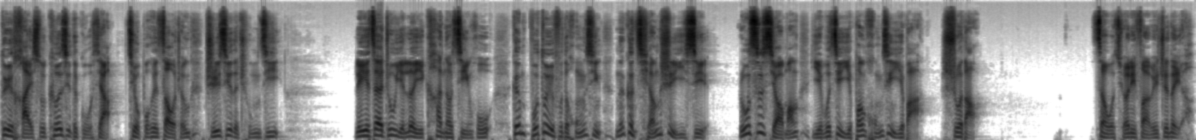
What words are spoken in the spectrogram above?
对海素科技的股价就不会造成直接的冲击。李在珠也乐意看到锦湖跟不对付的红杏能更强势一些，如此小忙也不介意帮红杏一把，说道。在我权力范围之内啊，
